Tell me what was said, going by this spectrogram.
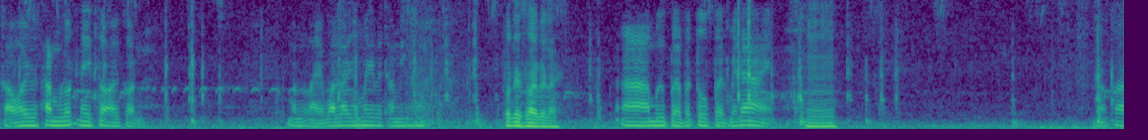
เขาจะทำรถในซอยก่อน มันหลายวันแล้วยังไม่ได้ไปทำอีกเลยรถในซอยเป็นไรอ่า มือเปิดประตูเปิดไม่ได้ อืมแล้วก็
